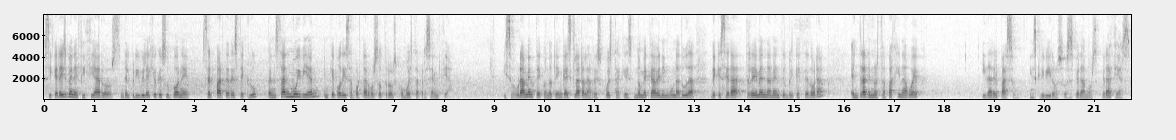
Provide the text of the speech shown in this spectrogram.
Si queréis beneficiaros del privilegio que supone ser parte de este club, pensad muy bien en qué podéis aportar vosotros con vuestra presencia y seguramente cuando tengáis clara la respuesta, que no me cabe ninguna duda de que será tremendamente enriquecedora, entrad en nuestra página web y dar el paso. Inscribiros, os esperamos. Gracias.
